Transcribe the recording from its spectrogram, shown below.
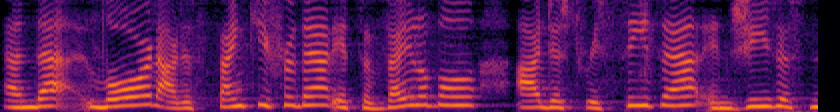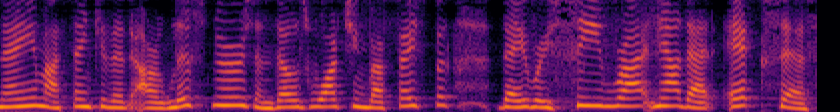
And that, Lord, I just thank you for that. It's available. I just receive that in Jesus' name. I thank you that our listeners and those watching by Facebook, they receive right now that excess,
